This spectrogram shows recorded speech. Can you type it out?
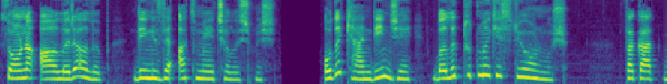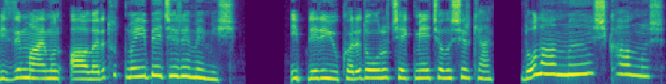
Sonra ağları alıp denize atmaya çalışmış. O da kendince balık tutmak istiyormuş. Fakat bizim maymun ağları tutmayı becerememiş. İpleri yukarı doğru çekmeye çalışırken dolanmış kalmış.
